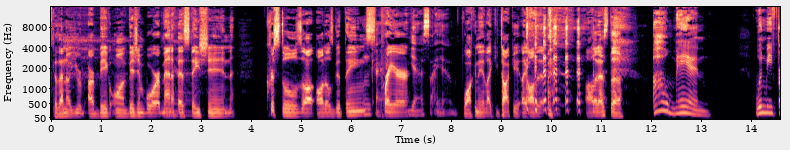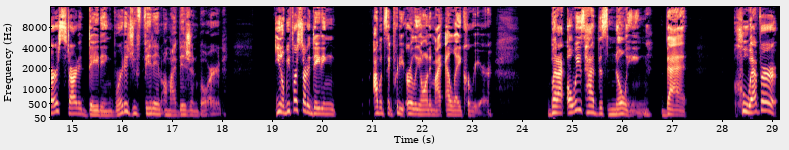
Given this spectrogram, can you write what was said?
Because I know you are big on vision board, manifestation, crystals, all, all those good things, Okay. prayer, Yes, I am. walking it like you talk it, like all of that, all of that stuff. Oh man. When we first started dating, where did you fit in on my vision board? You know, we first started dating, I would say pretty early on in my LA career. But I always had this knowing that whoever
